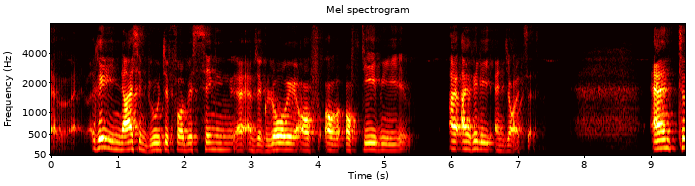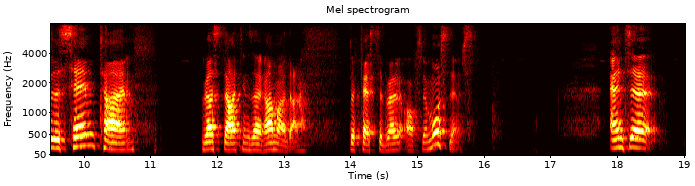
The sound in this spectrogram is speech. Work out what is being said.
really nice and beautiful with singing uh, the glory of, of, of Devi. I, I really enjoyed that. And to the same time, we're starting the Ramadan, the festival of the Muslims. And the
